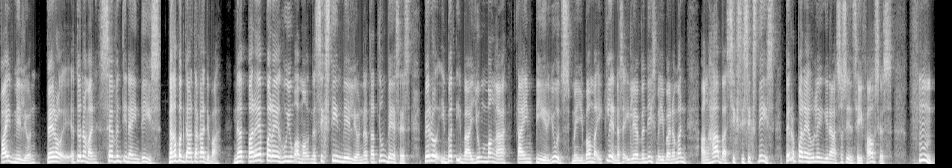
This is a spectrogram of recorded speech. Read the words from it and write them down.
5 million, pero ito naman, 79 days. Nakapagtataka, di ba? Na pare-pareho yung amount na 16 million na tatlong beses pero iba't iba yung mga time periods. May iba maikli, nasa 11 days. May iba naman ang haba, 66 days. Pero pareho lang yung ginastos in safe houses. Hmm,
